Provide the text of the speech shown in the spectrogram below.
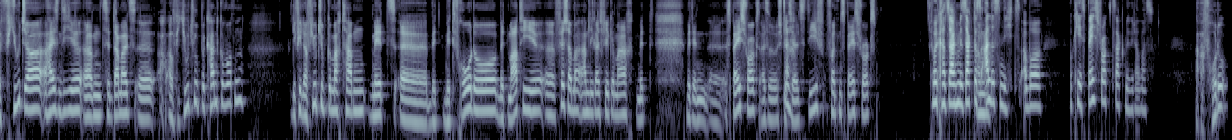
äh, Future heißen die, ähm, sind damals äh, auf- YouTube bekannt geworden. Die viel auf YouTube gemacht haben mit, äh, mit, mit Frodo, mit Marty äh, Fischer haben die ganz viel gemacht, mit, mit den äh, Space Frogs, also speziell Steve von den Space Frogs. Ich wollte gerade sagen, mir sagt das Ähm. alles nichts, aber okay, Space Rock sagt mir wieder was. Aber Frodo,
